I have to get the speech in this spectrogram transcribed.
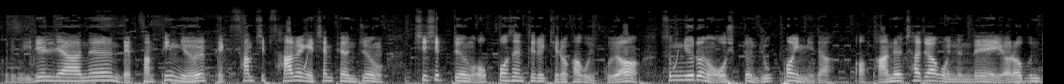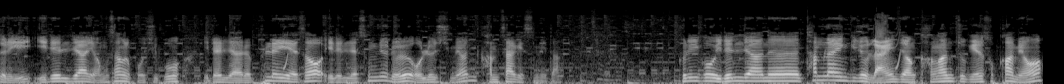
어, 그리고 이렐리아는 매판 픽률 134명의 챔피언 중 70등 5%를 기록하고 있고요. 승률은 50.6%입니다. 어, 반을 차지하고 있는데 여러분들이 이렐리아 영상을 보시고 이렐리아를 플레이해서 이렐리아 승률을 올려주시면 감사하겠습니다. 그리고 이렐리아는 탑라인 기준 라인전 강한 쪽에 속하며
